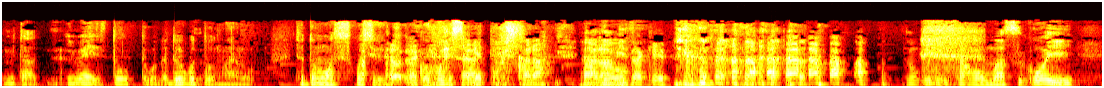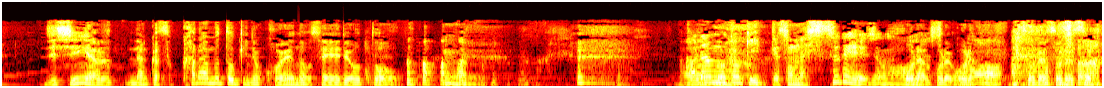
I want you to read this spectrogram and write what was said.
見たイメージとってことはどういうことなんやろう。ちょっともう少し深く掘り下げてほしい。から、辛み酒。野口さん、ほんますごい、自信ある、なんかそ絡む時の声の声量と、うん 絡む時ってそんな失礼じゃないですか？ほらこれこれそれそれそれ。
